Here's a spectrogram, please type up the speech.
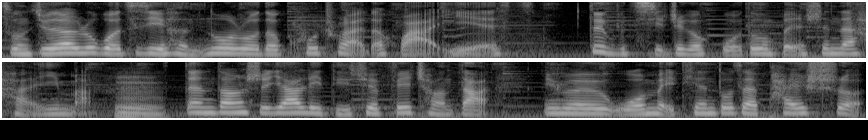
总觉得如果自己很懦弱的哭出来的话，也对不起这个活动本身的含义嘛。嗯但当时压力的确非常大，因为我每天都在拍摄，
